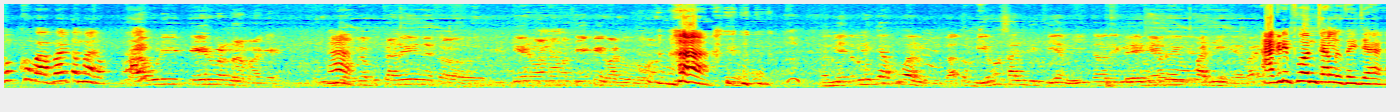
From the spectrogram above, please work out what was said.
ખૂબ ખૂબ આભાર તમારો. આવડી તેરવાના માગે હા. અમે ભૂકા રહીએ ને તો આગળ ફોન ચાલુ થઈ જાય.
